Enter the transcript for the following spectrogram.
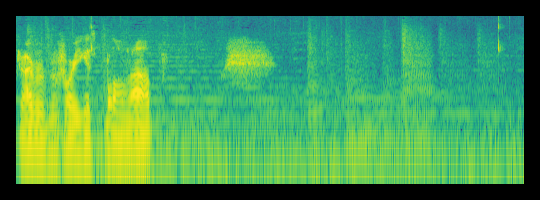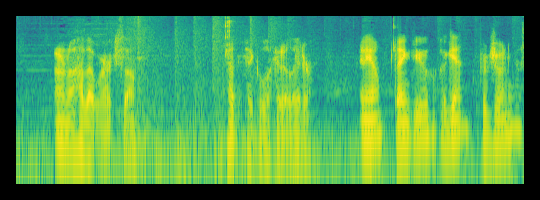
driver before he gets blown up. I don't know how that works, so have to take a look at it later. Anyhow, thank you again for joining us,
